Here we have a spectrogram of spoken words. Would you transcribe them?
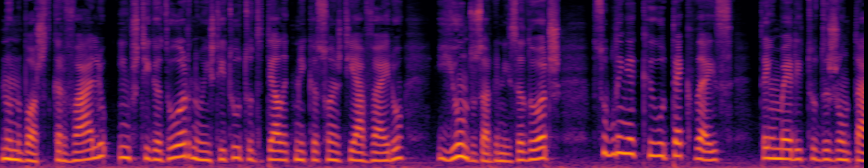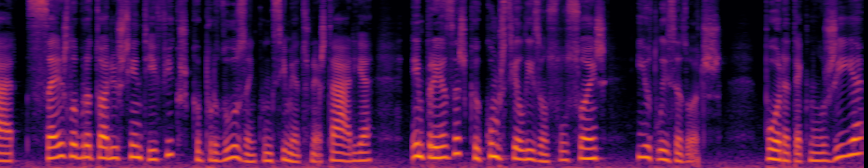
Nuno Borges de Carvalho, investigador no Instituto de Telecomunicações de Aveiro e um dos organizadores, sublinha que o Tech Days tem o mérito de juntar seis laboratórios científicos que produzem conhecimentos nesta área, empresas que comercializam soluções e utilizadores. Pôr a tecnologia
